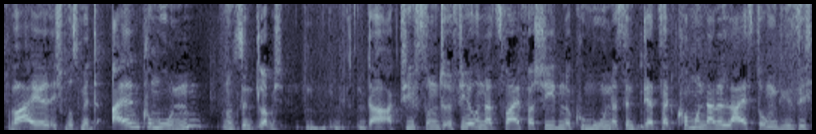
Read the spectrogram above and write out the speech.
weil ich muss mit allen Kommunen, und sind, glaube ich, da aktiv sind 402 verschiedene Kommunen, das sind derzeit kommunale Leistungen, die sich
